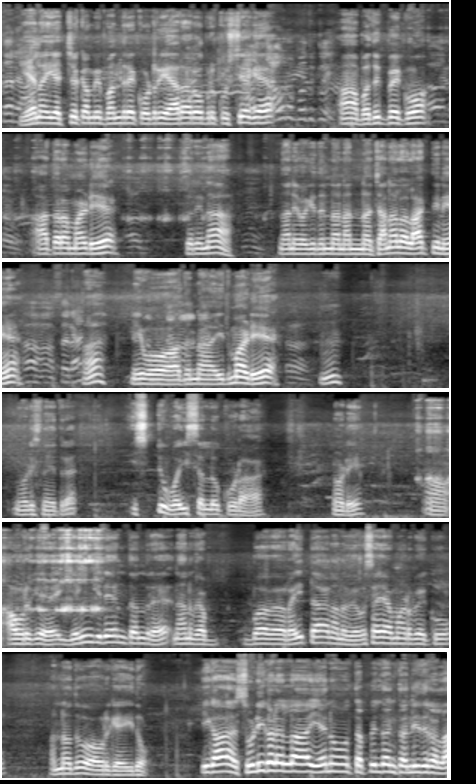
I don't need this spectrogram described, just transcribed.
ಸರಿ ಏನೋ ಹೆಚ್ಚು ಕಮ್ಮಿ ಬಂದರೆ ಕೊಡ್ರಿ ಯಾರು ಒಬ್ರು ಖುಷಿಯಾಗೆ ಅವರು ಬದುಕಲಿ. ಹಾಂ ಬದುಕಬೇಕು. ಆ ಥರ ಮಾಡಿ. ಸರಿನಾ? ನಾನು ಇವಾಗ ಇದನ್ನು ನನ್ನ ಚಾನಲಲ್ಲಿ ಹಾಕ್ತೀನಿ. ಹಾಂ ಹಾಂ ಸರಿ ಹಾಂ ನೀವು ಅದನ್ನು ಇದು ಮಾಡಿ. ಹ್ಞೂ ನೋಡಿ ಸ್ನೇಹಿತರೆ ಇಷ್ಟು ವಯಸ್ಸಲ್ಲೂ ಕೂಡ ನೋಡಿ ಅವ್ರಿಗೆ ಹೆಂಗಿದೆ ಅಂತಂದರೆ ನಾನು ಒಬ್ಬ ರೈತ ನಾನು ವ್ಯವಸಾಯ ಮಾಡಬೇಕು ಅನ್ನೋದು ಅವ್ರಿಗೆ ಇದು. ಈಗ ಸುಳಿಗಳೆಲ್ಲ ಏನು ತಪ್ಪಿಲ್ದಂಗೆ ತಂದಿದ್ದೀರಲ್ಲ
